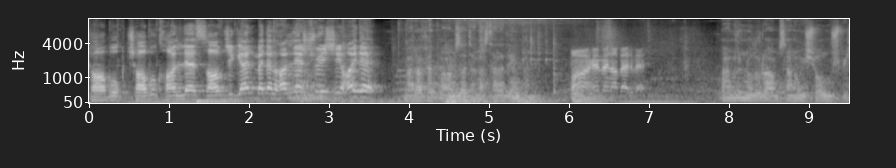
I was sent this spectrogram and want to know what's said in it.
Çabuk çabuk hallet. Savcı gelmeden hallet şu işi haydi. Merak etme ağam zaten hastanedeyim ben. Bana hemen haber ver. Emrin olur ağam sen o işi olmuş bil.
